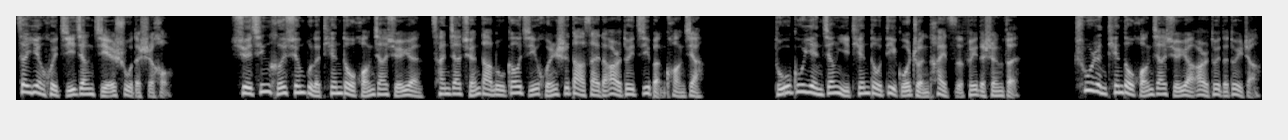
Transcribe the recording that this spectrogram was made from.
在宴会即将结束的时候，雪清河宣布了天斗皇家学院参加全大陆高级魂师大赛的二队基本框架。独孤雁将以天斗帝国准太子妃的身份出任天斗皇家学院二队的队长。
